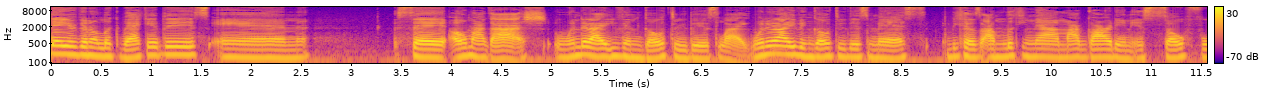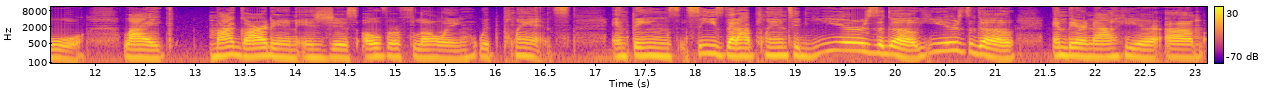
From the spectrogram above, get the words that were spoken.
day you're going to look back at this and say, oh my gosh, when did I even go through this? Like, when did I even go through this mess? Because I'm looking now, my garden is so full. Like, my garden is just overflowing with plants and things, seeds that I planted years ago, years ago, and they're now here. Um,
